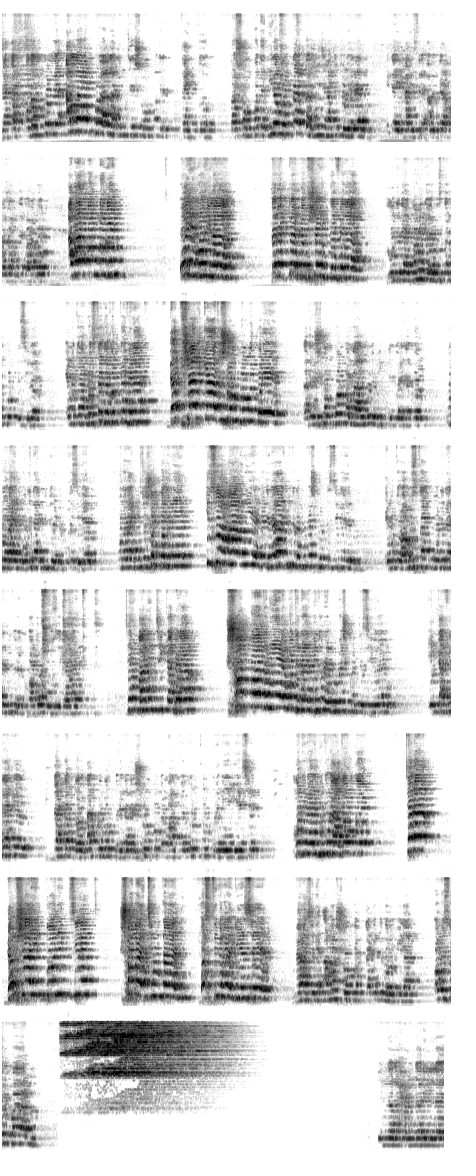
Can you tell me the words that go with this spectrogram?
জাকাত প্রদান করলে আল্লাহ রাব্বুল আলামিন যে সম্পদের দায়িত্ব বা সম্পদের নিরাপত্তা তার নিজ হাতে তুলে দেন, এটাই হাদিসের আলোকে আমরা জানতে পারব। আমার বন্ধুগণ, ওই মহিলা, তার একটা ব্যবসায়িক কাফেলা মদিনার বাইরে অবস্থান করতেছিল। এমন অবস্থা যখন কাফেলা ব্যবসার কাজ সম্পন্ন করে, তাদের সম্পূর্ণ মালগুলো বিক্রি করে যখন পুনরায় মদিনার ভিতরে ঢুকতেছিলেন পুনরায় কিছু সম্পদ কিছু ভিতরে প্রবেশ করতেছিলেন। এমন অবস্থায় মদিনার ভিতরে খবর পৌঁছে গেল যে বাণিজ্যিক কাফেলা সম্পদ নিয়ে মদিনার ভিতরে প্রবেশ করতেছিল এই কাফেলাকে ডাকাত দল আক্রমণ করে তাদের সম্পূর্ণ মালকে লুণ্ঠন করে নিয়ে গিয়েছে। মদিনার ভিতরে আতঙ্ক। যারা ব্যবসায়ী, বণিক ছিলেন সবাই চিন্তায় অস্থির হয়ে গিয়েছে না জেনে আমার সম্পদ ডাকাতে হলো কিনা অবসম্মান إن الحمد لله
